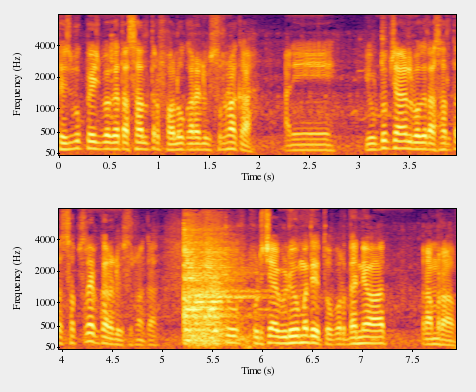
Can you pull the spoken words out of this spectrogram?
फेसबुक पेज बघत असाल तर फॉलो करायला विसरू नका आणि यूट्यूब चॅनल बघत असाल तर सबस्क्राईब करायला विसरू नका. यूट्यूब पुढच्या व्हिडिओमध्ये येतो. पर धन्यवाद. राम राम.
